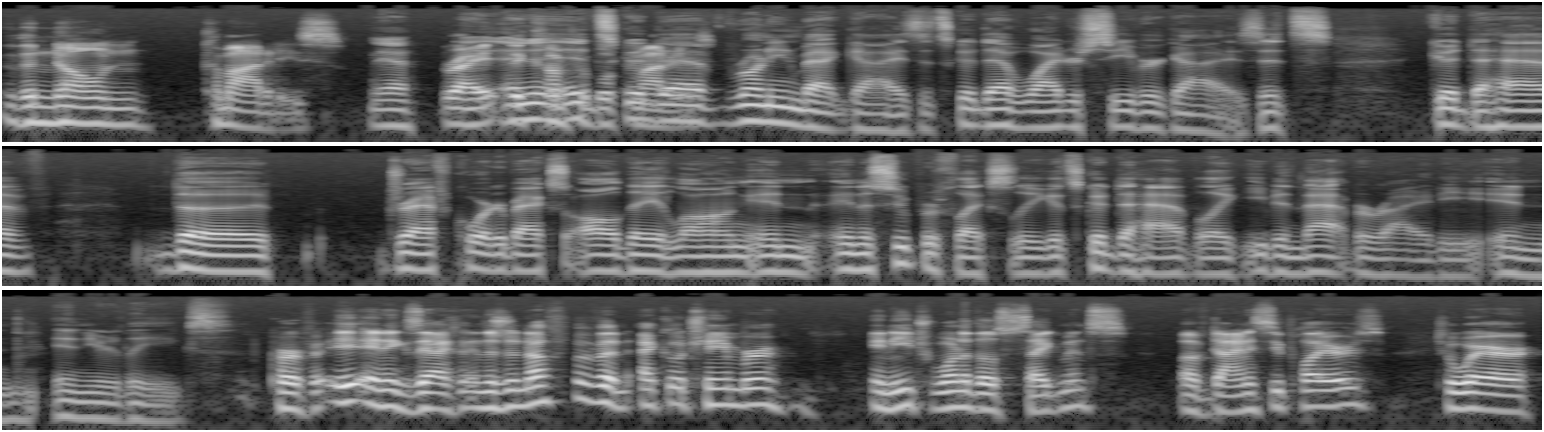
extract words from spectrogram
the known commodities. Yeah. Right. And, and it's good to have running back guys. It's good to have wide receiver guys. It's good to have the draft quarterbacks all day long in in a super flex league. It's good to have like even that variety in in your leagues. Perfect. And exactly. And there's enough of an echo chamber in each one of those segments of dynasty players to where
